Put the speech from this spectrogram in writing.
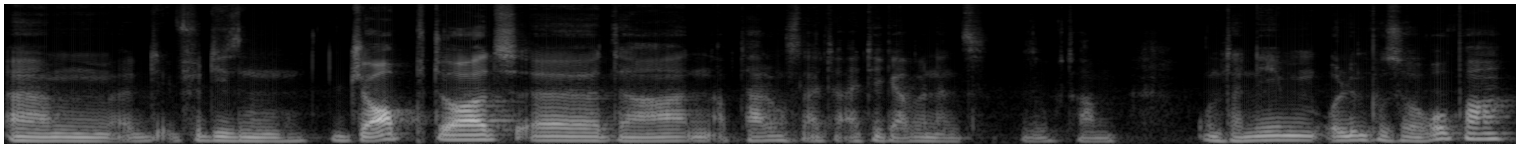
ähm, die, für diesen Job dort äh, da einen Abteilungsleiter IT-Governance gesucht haben. Unternehmen Olympus Europa,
